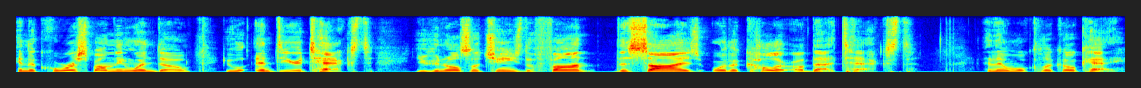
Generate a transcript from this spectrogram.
In the corresponding window, you will enter your text. You can also change the font, the size, or the color of that text. And then we'll click OK.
